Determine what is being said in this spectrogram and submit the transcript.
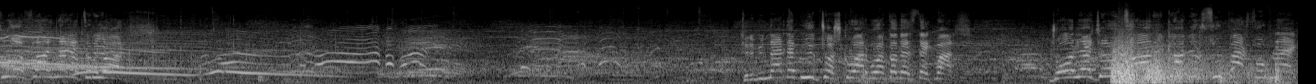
Clothesline'a yatırıyor. Tribünlerde büyük coşku var Murat'a destek var. Joe Legend harika bir süper suplex.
